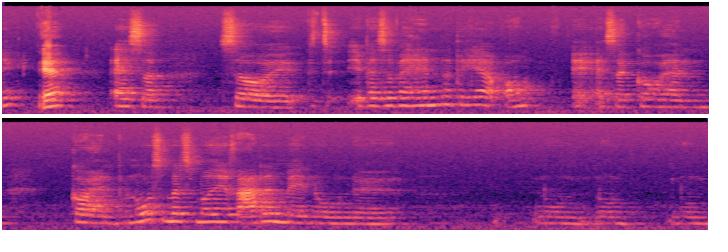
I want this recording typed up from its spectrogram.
Ikke? Ja. Altså, så øh, altså, hvad handler det her om? Altså, går han, går han på nogen som helst måde i rette med nogle, øh, nogle, nogle, nogle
